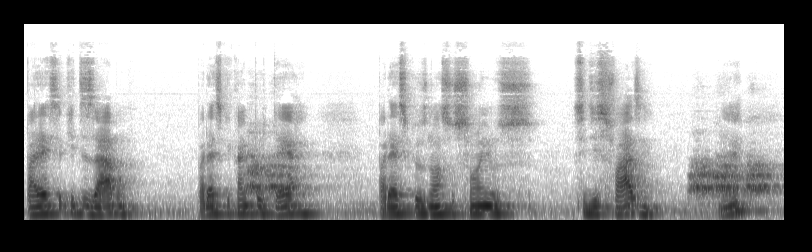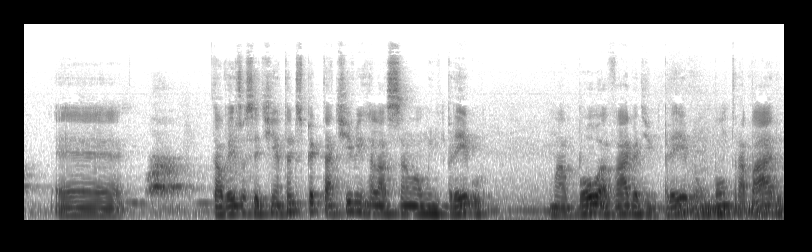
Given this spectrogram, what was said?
parece que desabam, parece que caem por terra, parece que os nossos sonhos se desfazem, né? É, talvez você tinha tanta expectativa em relação a um emprego, uma boa vaga de emprego, um bom trabalho,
